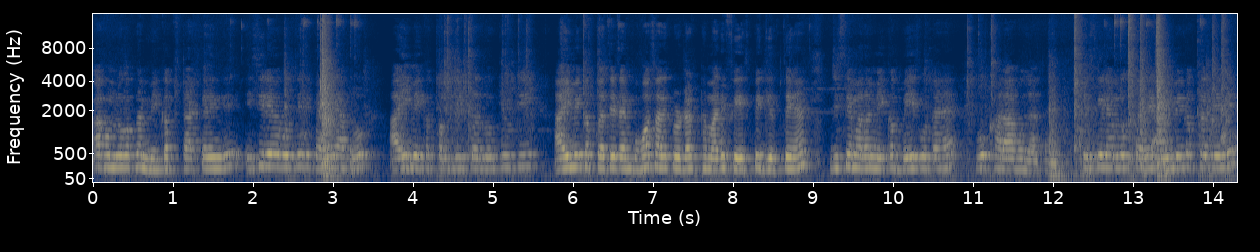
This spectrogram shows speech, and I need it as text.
अब हम लोग अपना मेकअप स्टार्ट करेंगे। इसीलिए मैं बोलती हूँ कि पहले आप लोग आई मेकअप कंप्लीट कर लो, क्योंकि आई मेकअप करते टाइम बहुत सारे प्रोडक्ट हमारे फेस पे गिरते हैं, जिससे हमारा मेकअप बेस होता है, वो ख़राब हो जाता है। तो इसके लिए हम लोग पहले आई मेकअप कर लेंगे,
